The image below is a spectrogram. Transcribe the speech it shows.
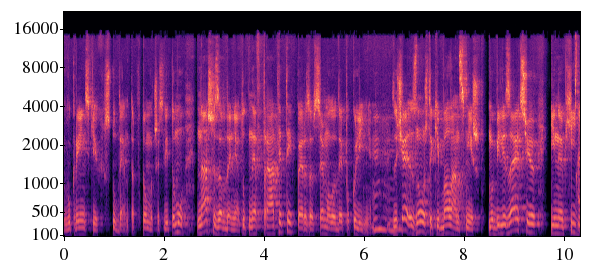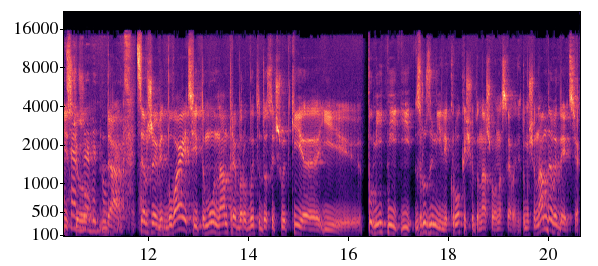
в українських студентах, в тому числі. Тому наше завдання тут не втратити, перш за все, молоде покоління. Звичайно, знову ж таки, баланс між мобілізацією і необхідністю. А це вже да, відбувається, це вже відбувається, і тому нам треба робити досить швидкі е, і помітні і зрозумілі кроки щодо нашого населення, тому що нам доведеться.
